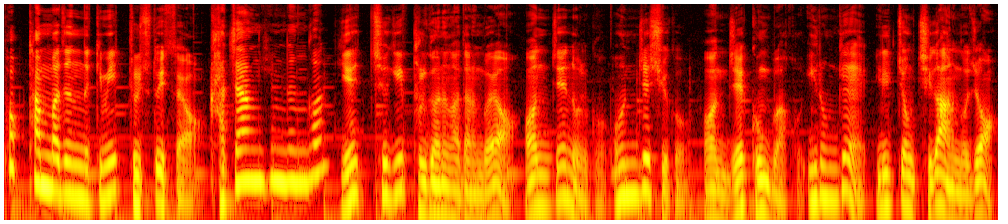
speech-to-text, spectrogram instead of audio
폭탄 맞은 느낌이 들 수도 있어요. 가장 힘든 건 예측이 불가능하다는 거예요. 언제 놀고 언제 쉬고 언제 공부하고 이런 게 일정치가 않은 거죠.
